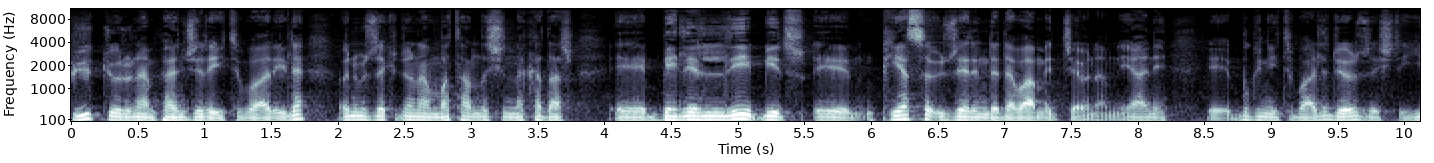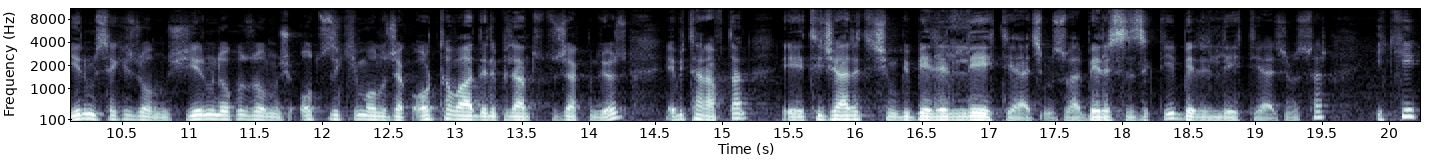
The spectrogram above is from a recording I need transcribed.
büyük görünen pencere itibariyle önümüzdeki dönem vatandaşın ne kadar e, belirli bir e, piyasa üzerinde devam edeceği önemli. Yani e, bugün itibariyle diyoruz ya işte 28 olmuş, 29 olmuş, 32 mi olacak, orta vadeli plan tutacak mı diyoruz. E, bir taraftan e, ticaret için bir belirliliğe ihtiyacımız var. Belirsizlik değil, belirliliğe ihtiyacımız var. İki,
